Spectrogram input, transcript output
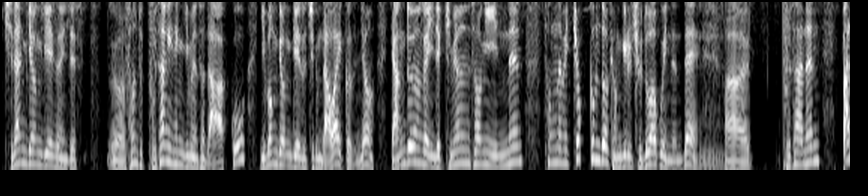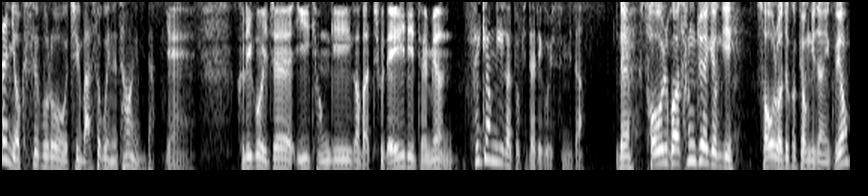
지난 경기에서 이제 어, 선수 부상이 생기면서 나왔고 이번 경기에도 지금 나와 있거든요. 양도현과 이제 김현성이 있는 성남이 조금 더 경기를 주도하고 있는데 음. 아 부산은 빠른 역습으로 지금 맞서고 있는 상황입니다. 예. 그리고 이제 이 경기가 마치고 내일이 되면 세 경기가 또 기다리고 있습니다. 네, 서울과 상주의 경기 서울 월드컵 경기장이고요.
